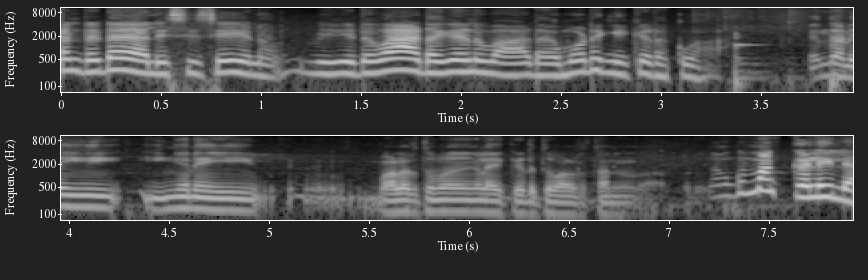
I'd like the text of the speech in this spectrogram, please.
രണ്ട് ഡയാലിസിസ് ചെയ്യണം. വീട് വാടകയാണ്. വാടക മുടങ്ങി കിടക്കുക എന്താണ് ഈ ഇങ്ങനെ ഈ വളർത്തുമൃഗങ്ങളെയൊക്കെ എടുത്ത് വളർത്താനുള്ള നമുക്ക് മക്കളില്ല.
